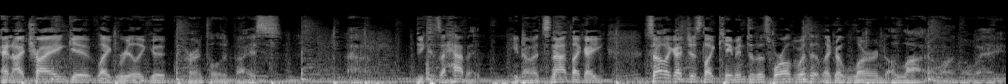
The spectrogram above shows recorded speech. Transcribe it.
and I try and give like really good parental advice um, because I have it. You know, it's not like I, it's not like I just like came into this world with it. Like I learned a lot along the way,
